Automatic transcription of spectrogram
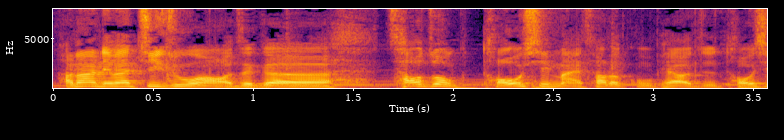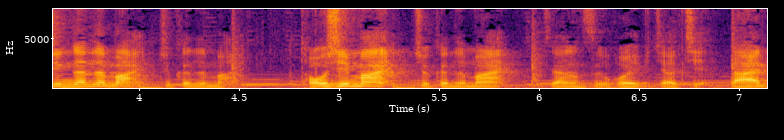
好，那你们要记住哦，这个操作投信买超的股票，就是投信跟着买就跟着买。投信卖就跟着卖，这样子会比较简单。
